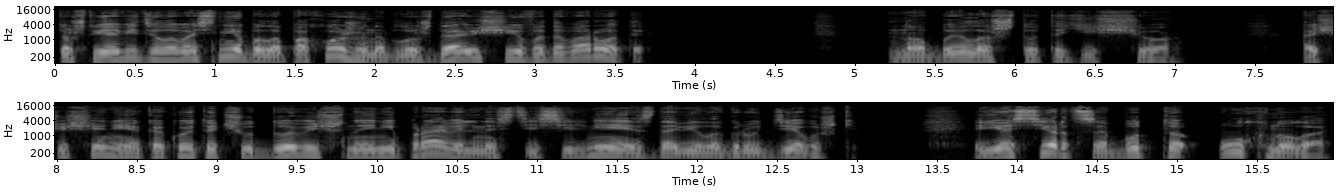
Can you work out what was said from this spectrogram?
То, что я видела во сне, было похоже на блуждающие водовороты. Но было что-то еще. Ощущение какой-то чудовищной неправильности сильнее сдавило грудь девушки. Ее сердце будто ухнуло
